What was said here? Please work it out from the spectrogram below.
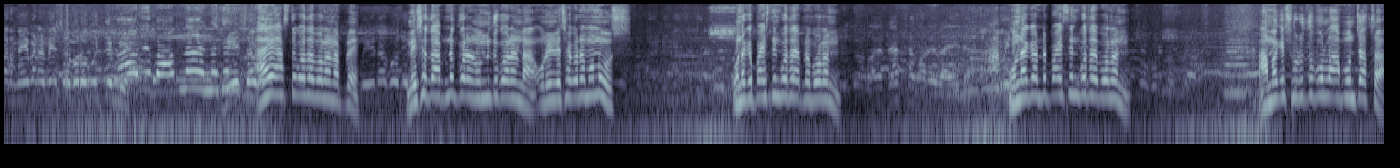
পারে না এবারে নেশা করে কইতে নিয়ে আরে বাপ না নাকি এই আস্তে কথা বলেন আপনি। নেশা তো আপনি করেন উনি তো করেন না। উনি নেশা করে মানুষ। ওনাকে পাইছেন কোথায় আপনি বলেন? ওনাকে আপনি পাইছেন কোথায় বলেন? আমাকে শুরুতে বলল আপন চাচা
